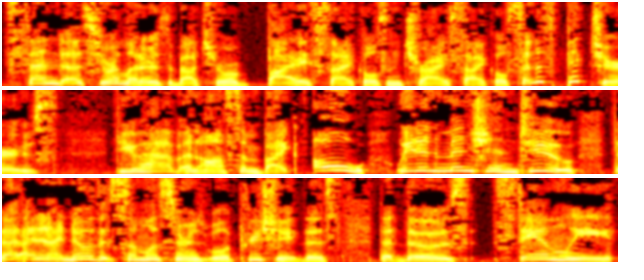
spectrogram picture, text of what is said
send us your letters about your bicycles and tricycles. Send us pictures. Do you have an awesome bike? Oh, we didn't mention too that, and I know that some listeners will appreciate this, that those Starley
